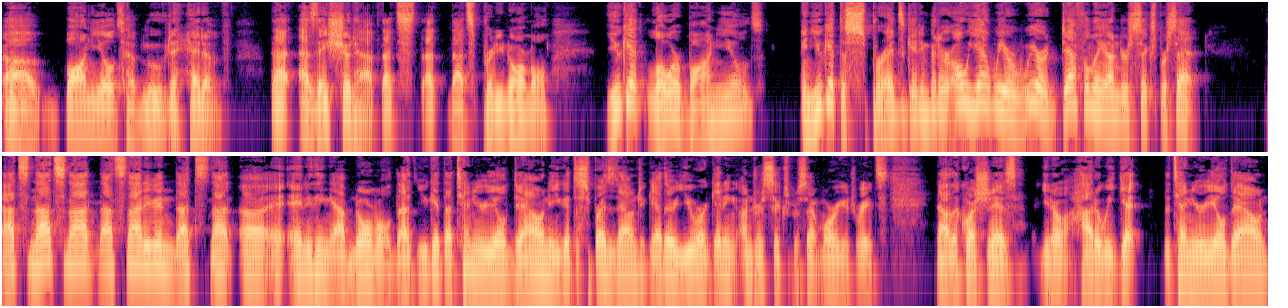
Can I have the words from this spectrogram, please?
uh, bond yields have moved ahead of that as they should have. That's that that's pretty normal. You get lower bond yields and you get the spreads getting better. Oh yeah, we are we are definitely under six percent. That's that's not that's not even that's not uh, anything abnormal. That you get that ten year yield down and you get the spreads down together. You are getting under six percent mortgage rates. Now the question is, you know, how do we get the ten year yield down?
